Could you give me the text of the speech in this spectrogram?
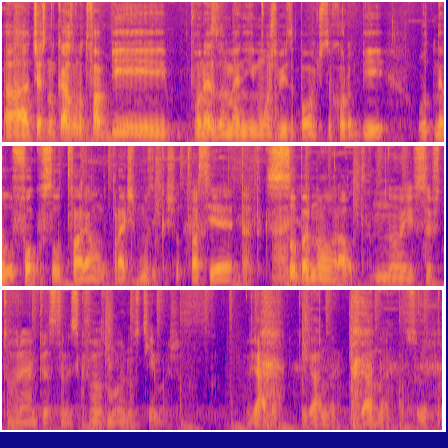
а, честно казано това би, поне за мен и може би за повечето хора, би отнело фокуса от това реално да правиш музика, защото това си е, Да, така е. супер много работа. Но и в същото време представи си какви възможности имаш. Вярно е, вярно е, вярно е, абсолютно.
